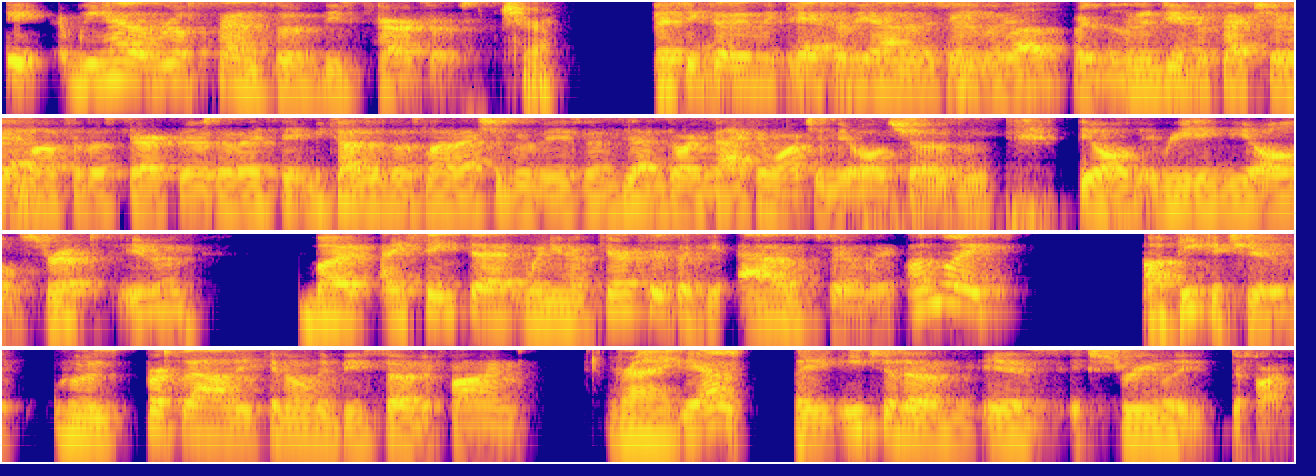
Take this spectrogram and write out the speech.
it, we had a real sense of these characters. Sure. I think that in the case Yeah, of the Addams a deep family, love for those and a deep characters. affection and love for those characters, and I think because of those live action movies, and then going back and watching the old shows and the old reading the old strips, even. But I think that when you have characters like the Addams family, unlike a Pikachu, whose personality can only be so defined, Right. the Addams family, each of them is extremely defined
